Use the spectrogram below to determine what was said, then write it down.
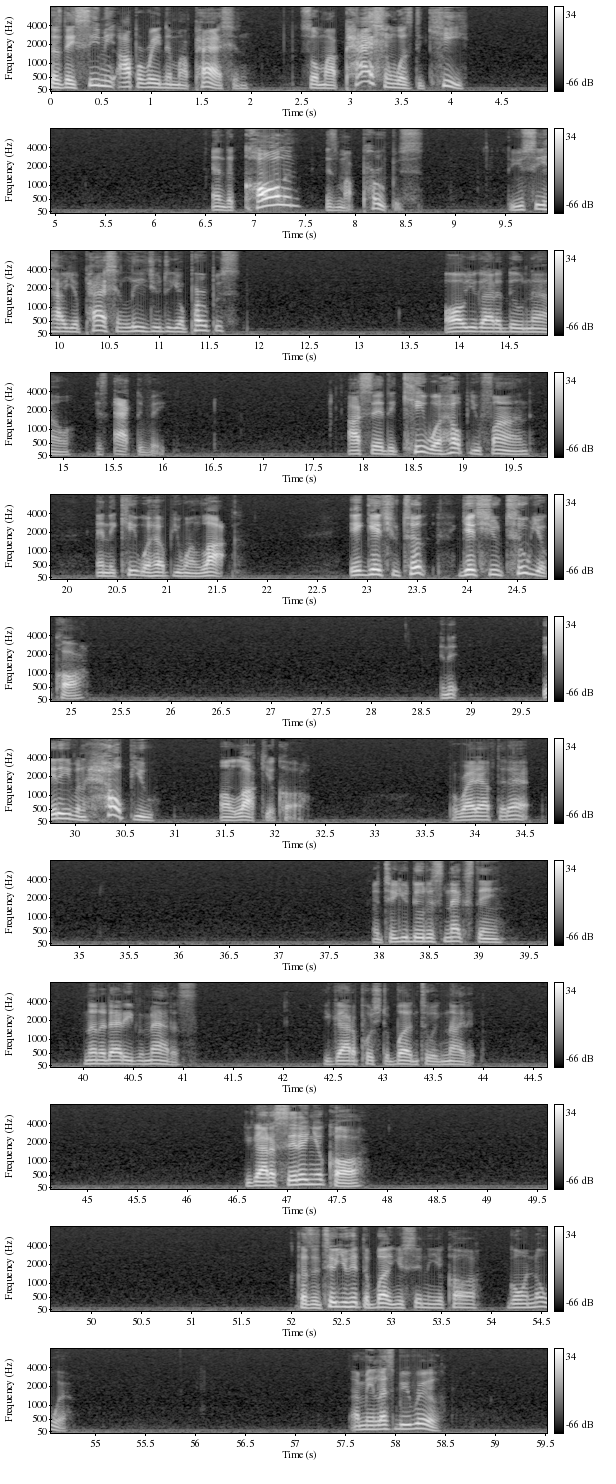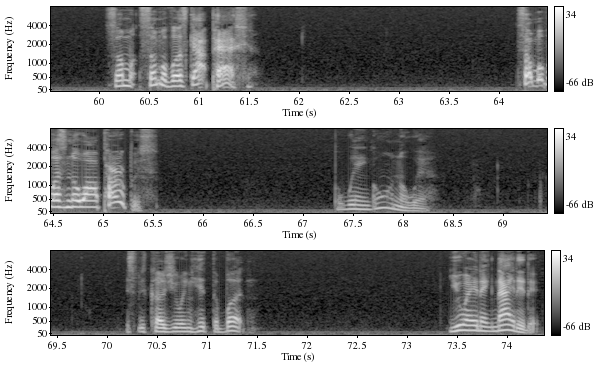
Because they see me operating in my passion. So my passion was the key. And the calling is my purpose. Do you see how your passion leads you to your purpose? All you got to do now is activate. I said the key will help you find and the key will help you unlock. It gets you to gets you to your car. And it it even help you unlock your car. But right after that, until you do this next thing, none of that even matters. You got to push the button to ignite it. You got to sit in your car Because until you hit the button, you're sitting in your car going nowhere. I mean, let's be real. Some some of us got passion. Some of us know our purpose. But we ain't going nowhere. It's because you ain't hit the button. You ain't ignited it.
